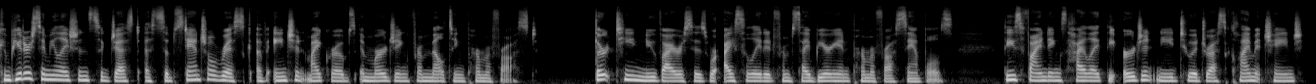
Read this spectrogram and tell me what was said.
Computer simulations suggest a substantial risk of ancient microbes emerging from melting permafrost. 13 new viruses were isolated from Siberian permafrost samples. These findings highlight the urgent need to address climate change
